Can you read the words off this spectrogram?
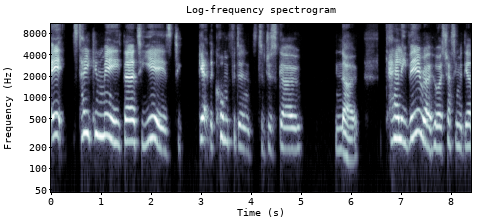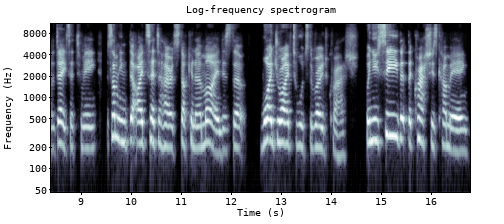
It's taken me 30 years to get the confidence to just go, no. Kelly Vero, who I was chatting with the other day, said to me something that I'd said to her had stuck in her mind is that why drive towards the road crash? When you see that the crash is coming,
